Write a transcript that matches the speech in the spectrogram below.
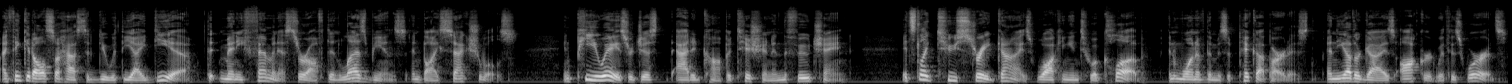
I think it also has to do with the idea that many feminists are often lesbians and bisexuals and PUAs are just added competition in the food chain. It's like two straight guys walking into a club, and one of them is a pickup artist, and the other guy is awkward with his words.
